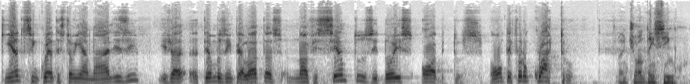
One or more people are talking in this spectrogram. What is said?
550 estão em análise e já eh, temos em Pelotas 902 óbitos. Ontem foram quatro. Anteontem, cinco.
